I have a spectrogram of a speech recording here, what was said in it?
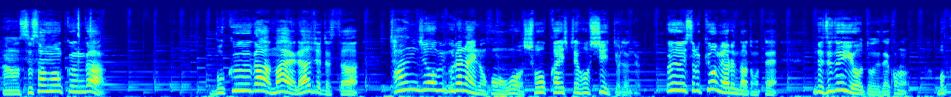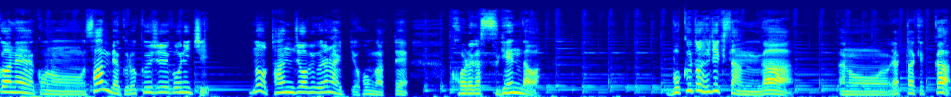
あの、スサノオくんが、僕が前ラジオでさ、誕生日占いの本を紹介してほしいって言われたんだよ。えー、それ興味あるんだと思って。で、全然いいよってことで、この、僕はね、この、365日の誕生日占いっていう本があって、これがすげえんだわ。僕と秀樹さんが、あのー、やった結果、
